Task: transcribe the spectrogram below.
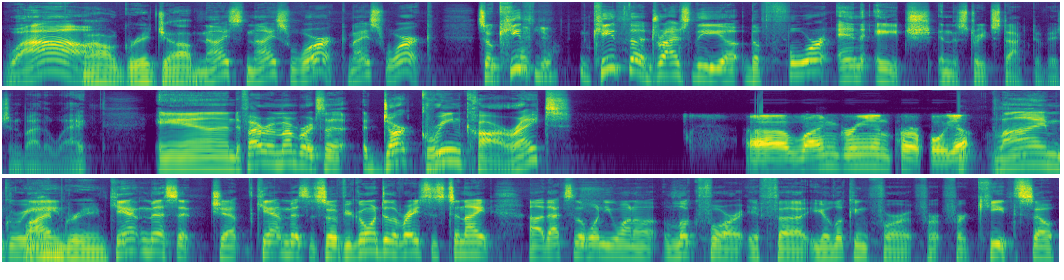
Wow. Wow, great job. Nice, nice work. Nice work. So Keith Keith uh, drives the uh, the 4NH in the street stock division by the way. And if I remember it's a, a dark green car, right? Uh, lime green and purple. Yep. Lime green. Lime green. Can't miss it, Chip. Can't miss it. So if you're going to the races tonight, uh, that's the one you want to look for if uh, you're looking for, for, for Keith. So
